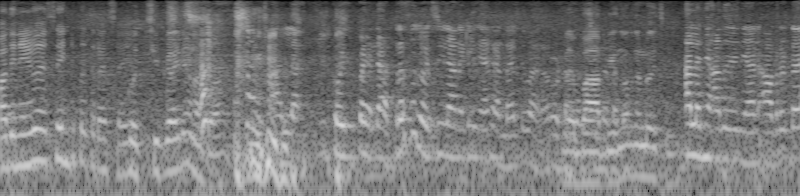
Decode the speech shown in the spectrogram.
പതിനേഴ് വയസ്സ് എനിക്ക് ഇപ്പൊ എത്ര വയസ്സായി? കൊച്ചിക്കാരിയാണോ അല്ല ഇപ്പൊ എന്റെ അഡ്രസ്സ് കൊച്ചിയിലാണെങ്കിൽ ഞാൻ രണ്ടായിരത്തി പതിനാറ് അല്ല ഞാൻ അത് ഞാൻ അവരുടെ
